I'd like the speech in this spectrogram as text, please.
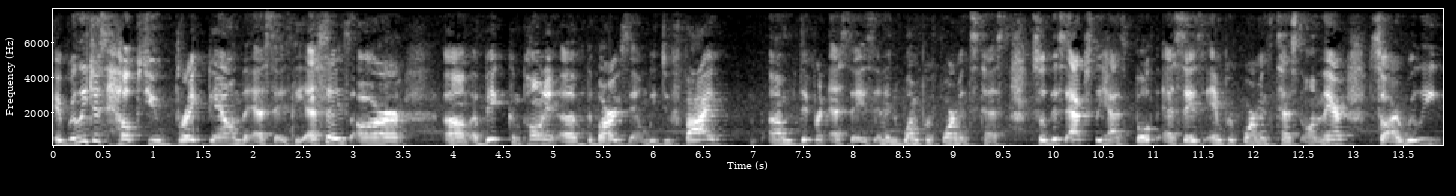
it really just helps you break down the essays. The essays are um, a big component of the bar exam. We do five um, different essays and then one performance test. So this actually has both essays and performance test on there. So I really,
